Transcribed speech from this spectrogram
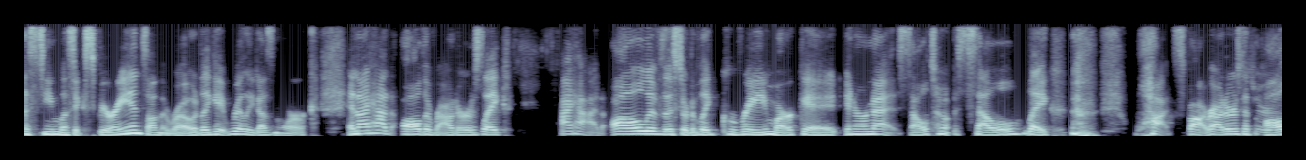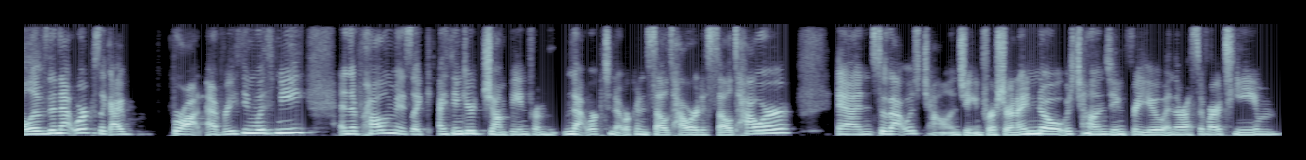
a seamless experience on the road. Like it really doesn't work. And I had all the routers like I had all of the sort of like gray market internet cell to- cell like hotspot routers of all of the networks. Like I brought everything with me. And the problem is like I think you're jumping from network to network and cell tower to cell tower. And so that was challenging for sure. And I know it was challenging for you and the rest of our team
